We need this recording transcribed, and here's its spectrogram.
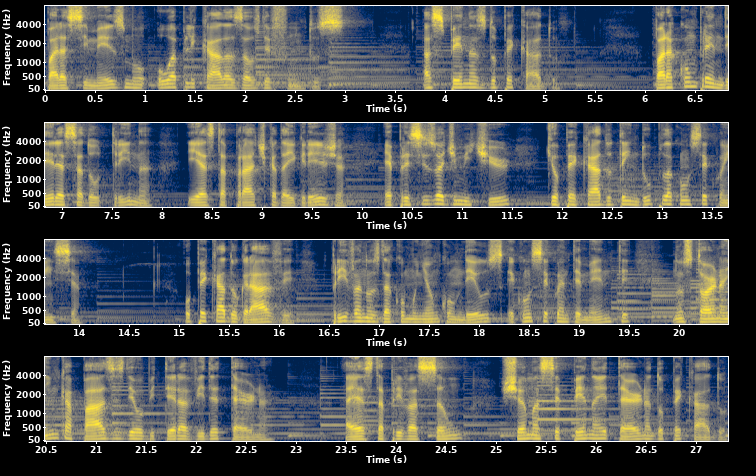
para si mesmo ou aplicá-las aos defuntos. As penas do pecado. Para compreender essa doutrina e esta prática da Igreja, é preciso admitir que o pecado tem dupla consequência. O pecado grave priva-nos da comunhão com Deus e, consequentemente, nos torna incapazes de obter a vida eterna. A esta privação chama-se pena eterna do pecado.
